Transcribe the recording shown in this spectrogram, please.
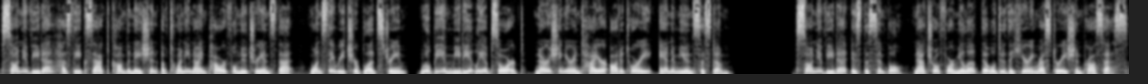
Sanuyavita has the exact combination of 29 powerful nutrients that, once they reach your bloodstream, will be immediately absorbed, nourishing your entire auditory and immune system. Sanuyavita is the simple, natural formula that will do the hearing restoration process,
